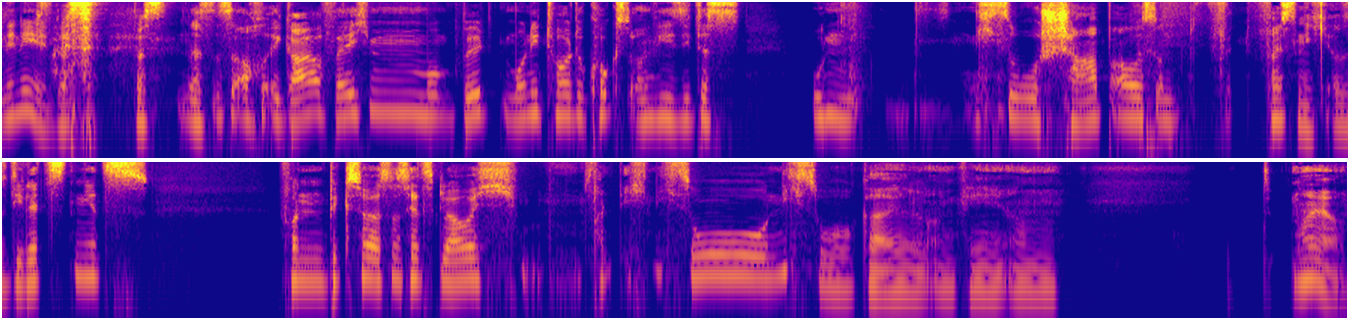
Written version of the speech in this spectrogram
nee, nee, nee. Das, das, das ist auch egal, auf welchem Mo Bildmonitor du guckst, irgendwie sieht das un, nicht so scharf aus und weiß nicht. Also die letzten jetzt von Big Sur ist das jetzt, glaube ich, fand ich nicht so, nicht so geil irgendwie. Ähm, naja.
